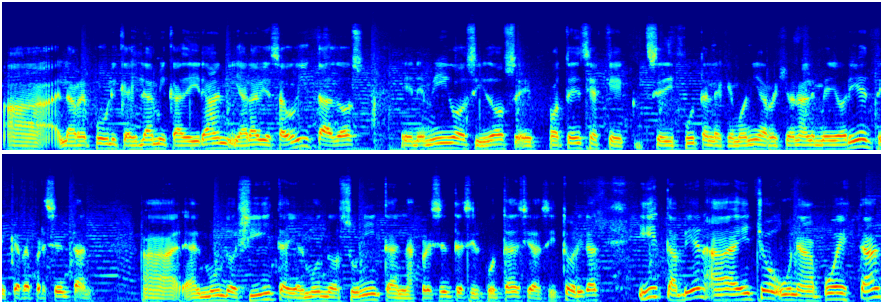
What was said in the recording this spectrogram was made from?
a la República Islámica de Irán y Arabia Saudita, dos enemigos y dos eh, potencias que se disputan la hegemonía regional en Medio Oriente, que representan al mundo chiita y al mundo sunita en las presentes circunstancias históricas y también ha hecho una apuesta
